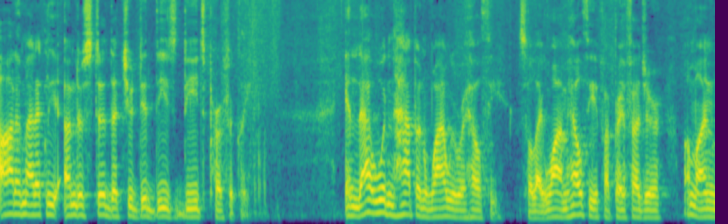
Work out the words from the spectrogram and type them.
automatically understood that you did these deeds perfectly. And that wouldn't happen while we were healthy. So, like, while I'm healthy, if I pray Fajr, my mind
